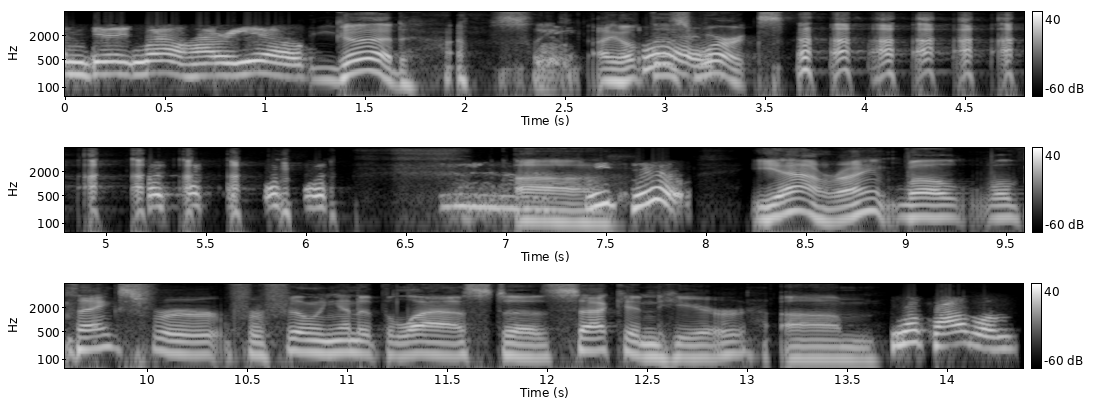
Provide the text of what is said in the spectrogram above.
I'm doing well. How are you? Good. Like, I hope this works. Uh, Me too. yeah, right. Well, well, thanks for for filling in at the last uh, second here. Um, No problem.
